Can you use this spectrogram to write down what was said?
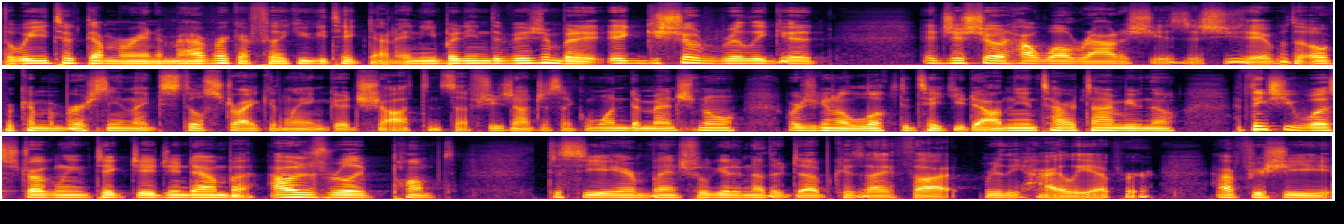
the way you took down Miranda Maverick, I feel like you could take down anybody in the division, but it, it showed really good. It just showed how well rounded she is. She's able to overcome adversity and like still strike and land good shots and stuff. She's not just like one dimensional or she's gonna look to take you down the entire time. Even though I think she was struggling to take JJ down, but I was just really pumped to see Erin Blanchfield get another dub because I thought really highly of her after she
